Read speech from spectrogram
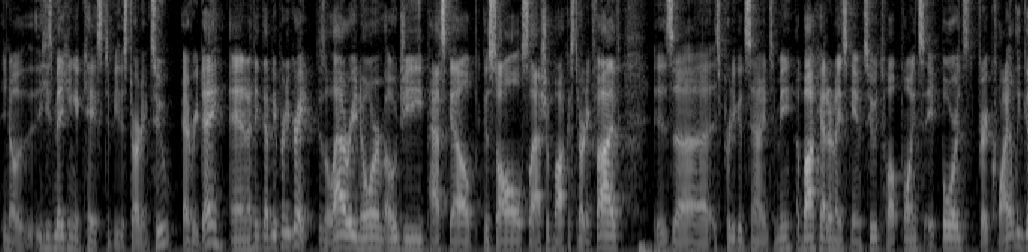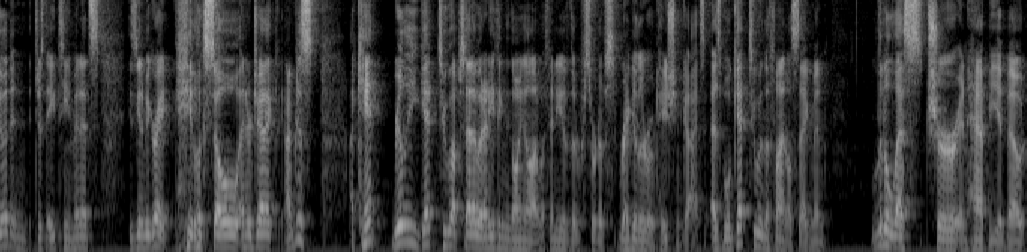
you know, he's making a case to be the starting two every day, and I think that'd be pretty great because a Lowry, Norm, OG, Pascal, Gasol slash Ibaka starting five is uh, is pretty good sounding to me. Ibaka had a nice game too, 12 points, eight boards, very quietly good in just 18 minutes. He's gonna be great. He looks so energetic. I'm just I can't really get too upset about anything going on with any of the sort of regular rotation guys, as we'll get to in the final segment. Little less sure and happy about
